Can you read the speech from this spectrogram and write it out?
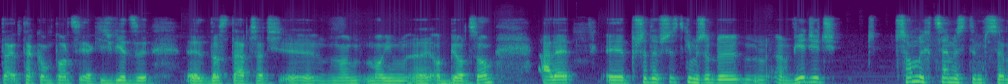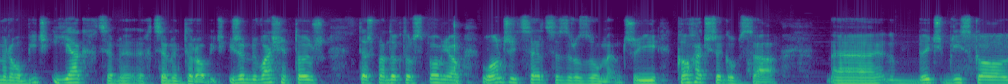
ta, taką porcję jakiejś wiedzy dostarczać moim, odbiorcom, ale przede wszystkim, żeby mm, wiedzieć, co my chcemy z tym psem robić i jak chcemy, chcemy to robić. I żeby właśnie to już też pan doktor wspomniał, łączyć serce z rozumem, czyli kochać tego psa, e, być blisko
